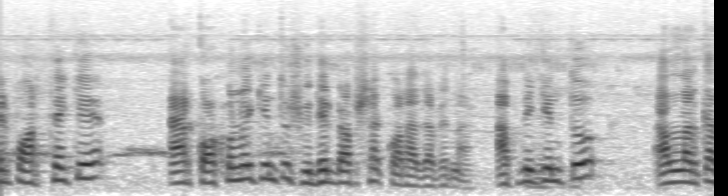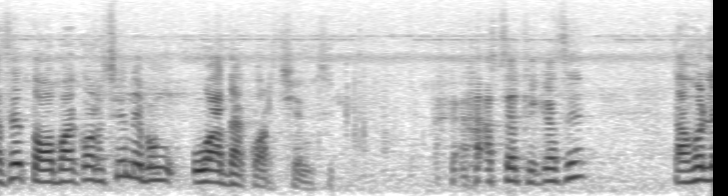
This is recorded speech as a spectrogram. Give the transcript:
এরপর থেকে আর কখনোই কিন্তু সুদের ব্যবসা করা যাবে না। আপনি কিন্তু আল্লাহর কাছে তবা করছেন এবং ওয়াদা করছেন। আচ্ছা ঠিক আছে। তাহলে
